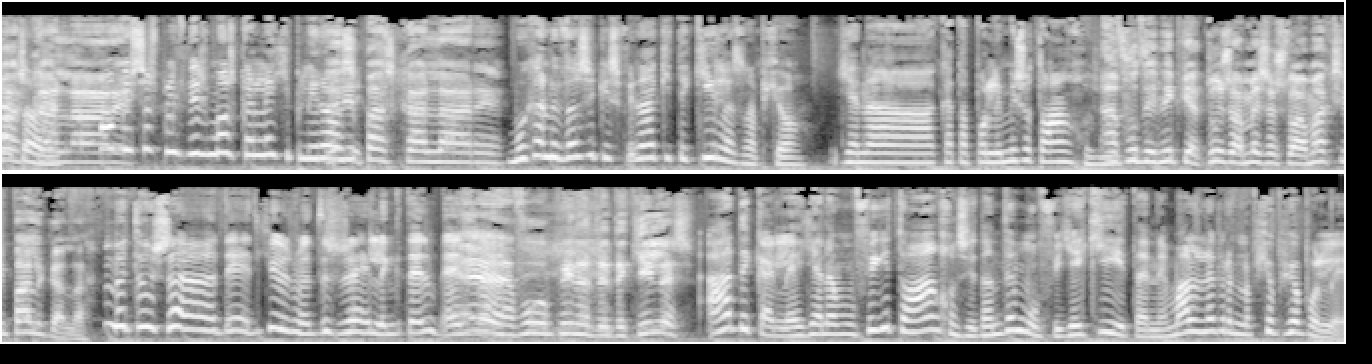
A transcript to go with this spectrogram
πας τώρα. καλά, Ο ρε. μισό πληθυσμό καλά έχει πληρώσει. Δεν πα καλά, ρε. Μου είχαν δώσει και σφινάκι τεκίλα να πιω για να καταπολεμήσω το άγχο μου. Αφού δεν ήπια τούζα μέσα στο αμάξι, πάλι καλά. Με του τέτοιου, με του ελεγκτέ μέσα. Ε, αφού πίνατε τεκίλε. Άντε καλέ, για να μου φύγει το άγχο ήταν. Δεν μου φύγε, εκεί ήταν. Μάλλον έπρεπε να πιω πιο πολλέ.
